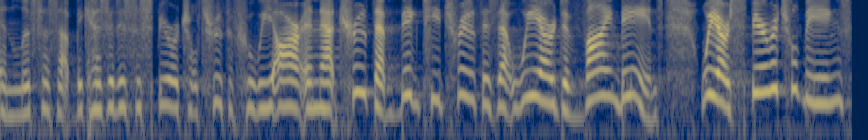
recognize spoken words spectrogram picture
and lifts us up because it is the spiritual truth of who we are. And that truth, that big T truth, is that we are divine beings. We are spiritual beings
